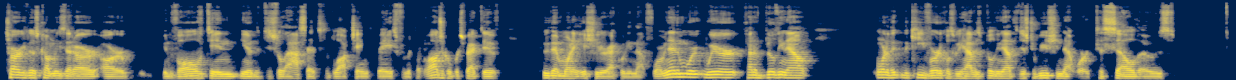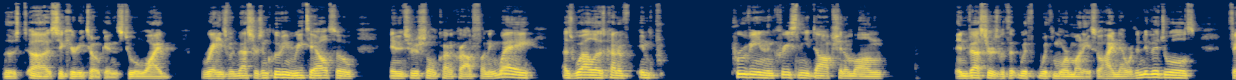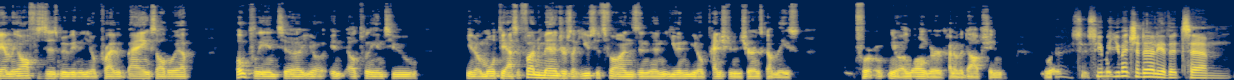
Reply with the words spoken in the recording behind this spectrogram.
target those companies that are are involved in you know the digital assets, the blockchain space from a technological perspective, who then want to issue their equity in that form. And then we're we're kind of building out one of the, the, key verticals we have is building out the distribution network to sell those those uh, security tokens to a wide range of investors, including retail. So in a traditional kind of crowdfunding way, as well as kind of imp- improving and increasing the adoption among investors with with with more money. So high net worth individuals, family offices, moving you know private banks, all the way up, hopefully into you know in, ultimately into you know, multi-asset fund managers like UCITS funds and then even, you know, pension insurance companies for, you know, a longer kind of adoption. So, so you, you, mentioned earlier that um,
